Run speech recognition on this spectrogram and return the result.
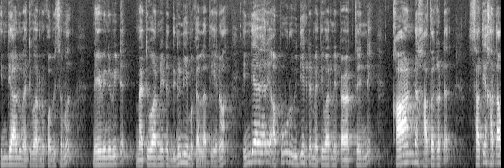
ඉන්දියානු මැතිවරණ කොමිසම මේ වෙන විට මැතිවරණයට දින නියම කරලා තියෙනවා. ඉන්දියාවේ හරි අපූර්ව විදියකට මැතිවරණය පැවැත්වෙන්නේ කාණ්ඩ 7කට සති 7ක්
